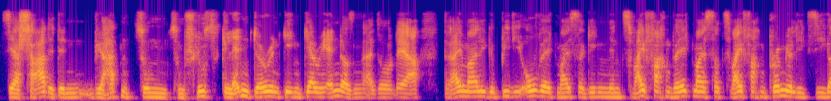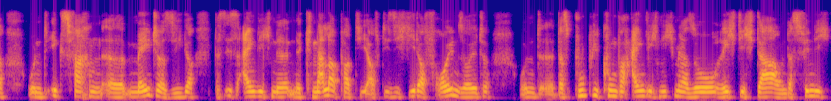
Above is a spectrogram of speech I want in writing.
sehr schade, denn wir hatten zum, zum Schluss Glenn Durant gegen Gary Anderson, also der dreimalige BDO-Weltmeister gegen den zweifachen Weltmeister, zweifachen Premier League-Sieger und x-fachen äh, Major-Sieger. Das ist eigentlich eine, eine Knallerpartie, auf die sich jeder freuen sollte. Und äh, das Publikum war eigentlich nicht mehr so richtig da. Und das finde ich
